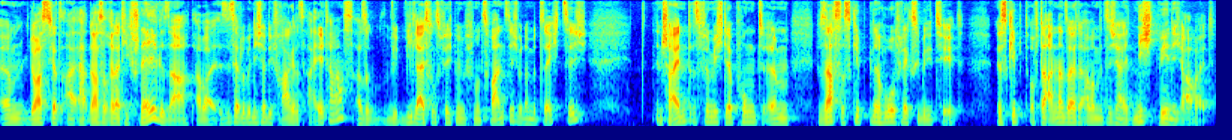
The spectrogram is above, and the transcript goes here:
ähm, du hast jetzt, du hast es relativ schnell gesagt, aber es ist ja, glaube ich, nicht nur die Frage des Alters, also wie, wie leistungsfähig bin ich mit 25 oder mit 60. Entscheidend ist für mich der Punkt, ähm, du sagst, es gibt eine hohe Flexibilität. Es gibt auf der anderen Seite aber mit Sicherheit nicht wenig Arbeit.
